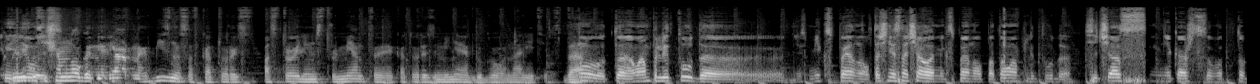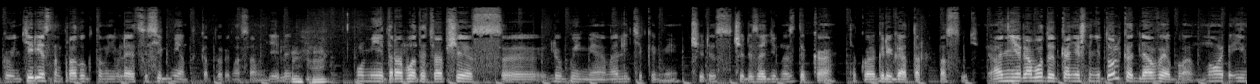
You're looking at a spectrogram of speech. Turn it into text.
появилось еще много миллиардных бизнесов, которые построили инструменты, которые заменяют Google Analytics. Да. Ну, там амплитуда, э, Mixpanel, точнее сначала Mixpanel, потом амплитуда. Сейчас, мне кажется, вот только интересным продуктом является сегмент, который на самом деле mm-hmm. умеет работать вообще с э, любыми аналитиками через, через один SDK. Такой агрегатор, по сути. Они работают, конечно, не только для веба, но и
